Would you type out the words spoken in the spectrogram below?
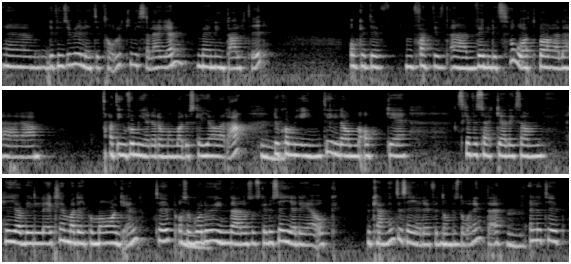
Ehm, Det finns ju möjlighet till tolk i vissa lägen, men inte alltid. och att det faktiskt är väldigt svårt bara det här äh, att informera dem om vad du ska göra. Mm. Du kommer ju in till dem och eh, ska försöka liksom Hej jag vill klämma dig på magen, typ. Och så Mm. går du in där och så ska du säga det och du kan inte säga det för de Mm. förstår det inte. Mm. Eller typ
